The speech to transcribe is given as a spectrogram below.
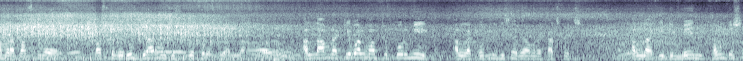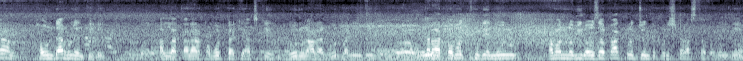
আমরা বাস্তবে বাস্তবে রূপ দেওয়ার মতো সুযোগ করে দিই আল্লাহ। আল্লাহ আমরা কেবলমাত্র কর্মী, আল্লাহ কর্মী হিসাবে আমরা কাজ করছি। আল্লাহ কিন্তু মেন ফাউন্ডেশন ফাউন্ডার হলেন তিনি। আল্লাহ তানার কবরটাকে আজকে নূরুন আলা নূর বানিয়ে দিন। তানার কবর থেকে নূর আমার নবী রওজা পাক পর্যন্ত পরিষ্কার রাস্তা বানিয়ে দিন।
